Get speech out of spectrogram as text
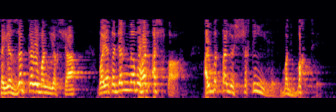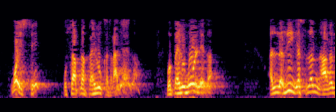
سید کرو من یکشا و یتجن بحل اشقا البتہ جو شقی ہے، بدبخت ہے، وہ اس سے اس سے اپنا پہلو کترا جائے گا، وہ پہلو موڑ لے گا۔ الزی یسلن ناگل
